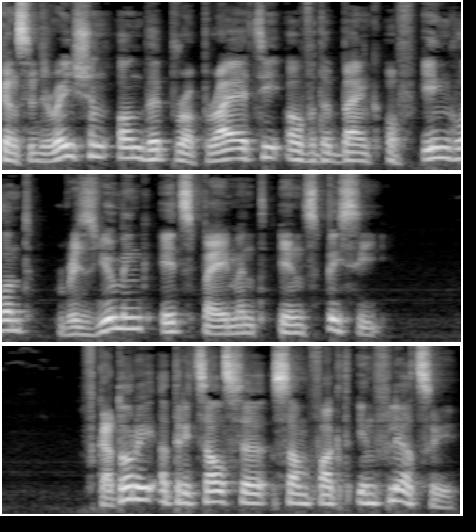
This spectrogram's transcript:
Consideration on the propriety of the Bank of England resuming its payment in specie. В которой отрицался сам факт инфляции,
